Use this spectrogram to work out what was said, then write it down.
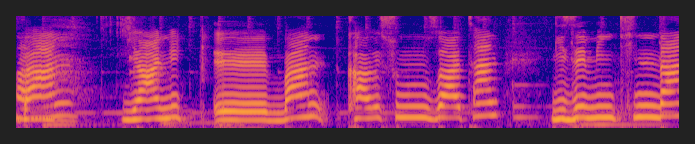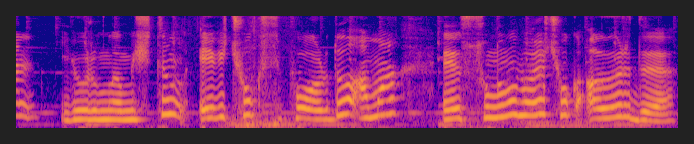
Ben yani e, ben kahve sunumunu zaten Gizem'inkinden yorumlamıştım. Evi çok spordu ama e, sunumu böyle çok ağırdı.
